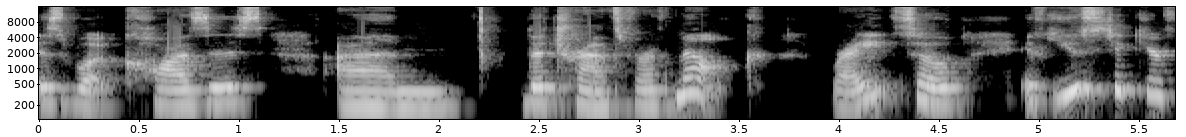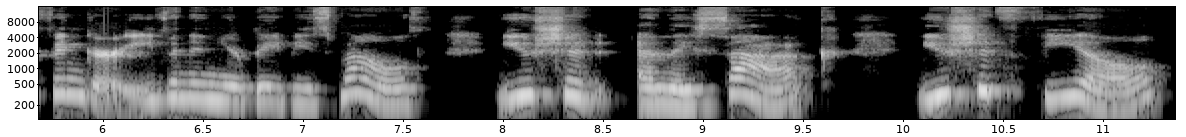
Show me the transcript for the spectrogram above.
is what causes um, the transfer of milk, right? So if you stick your finger even in your baby's mouth, you should, and they suck, you should feel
